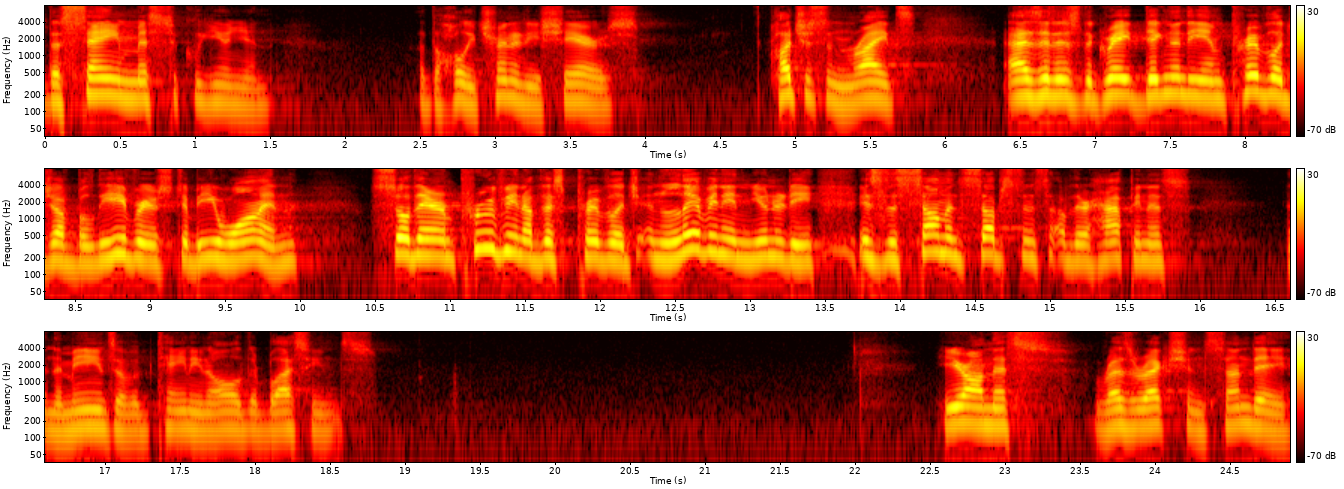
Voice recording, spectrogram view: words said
the same mystical union that the Holy Trinity shares. Hutcheson writes, as it is the great dignity and privilege of believers to be one, so their improving of this privilege and living in unity is the sum and substance of their happiness and the means of obtaining all of their blessings. Here on this Resurrection Sunday,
